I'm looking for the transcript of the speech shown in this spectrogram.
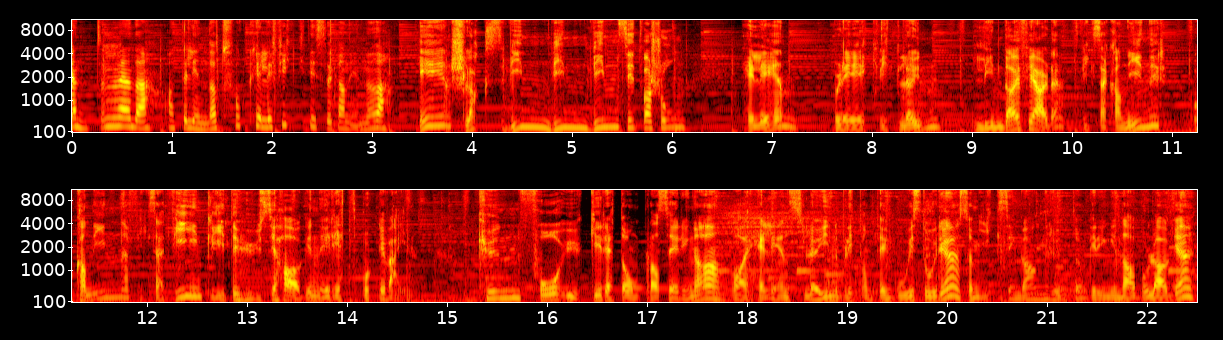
endte med da at Linda tok, eller fikk disse kaninene, da. En slags vinn-vinn-vinn-situasjon. Helen ble kvitt løgnen, Linda i fjerde fikk seg kaniner, og kaninene fikk seg et fint lite hus i hagen rett borti veien. Kun få uker etter omplasseringa var Helens løgn blitt om til en god historie som gikk sin gang rundt omkring i nabolaget,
